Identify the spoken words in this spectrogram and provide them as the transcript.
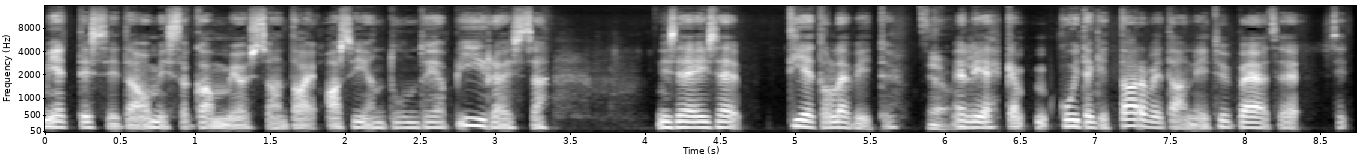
miettii sitä omissa kammioissaan tai asiantuntijapiireissä, niin se ei se tieto levity. Joo. Eli ehkä kuitenkin tarvitaan niitä hypejä, että se sit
